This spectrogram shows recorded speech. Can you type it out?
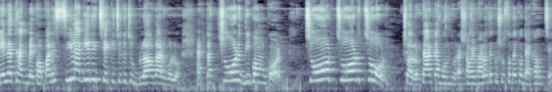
বেনে থাকবে, কপালে সি লাগিয়ে দিচ্ছে কিছু কিছু ব্লগারগুলো। একটা চোর দীপঙ্কর। চোর চোর চোর। চলো, টাটা বন্ধুরা, সবাই ভালো থেকো, সুস্থ থেকো, দেখা হচ্ছে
